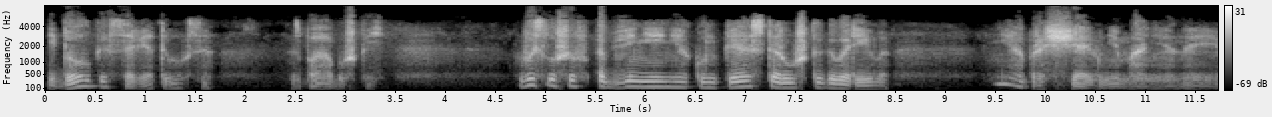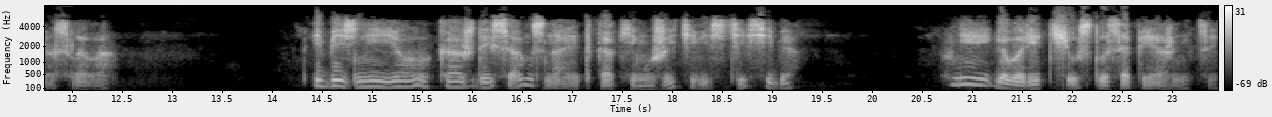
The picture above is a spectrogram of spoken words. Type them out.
и долго советовался с бабушкой. Выслушав обвинения Кунке, старушка говорила, «Не обращай внимания на ее слова. И без нее каждый сам знает, как ему жить и вести себя. В ней говорит чувство соперницы.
